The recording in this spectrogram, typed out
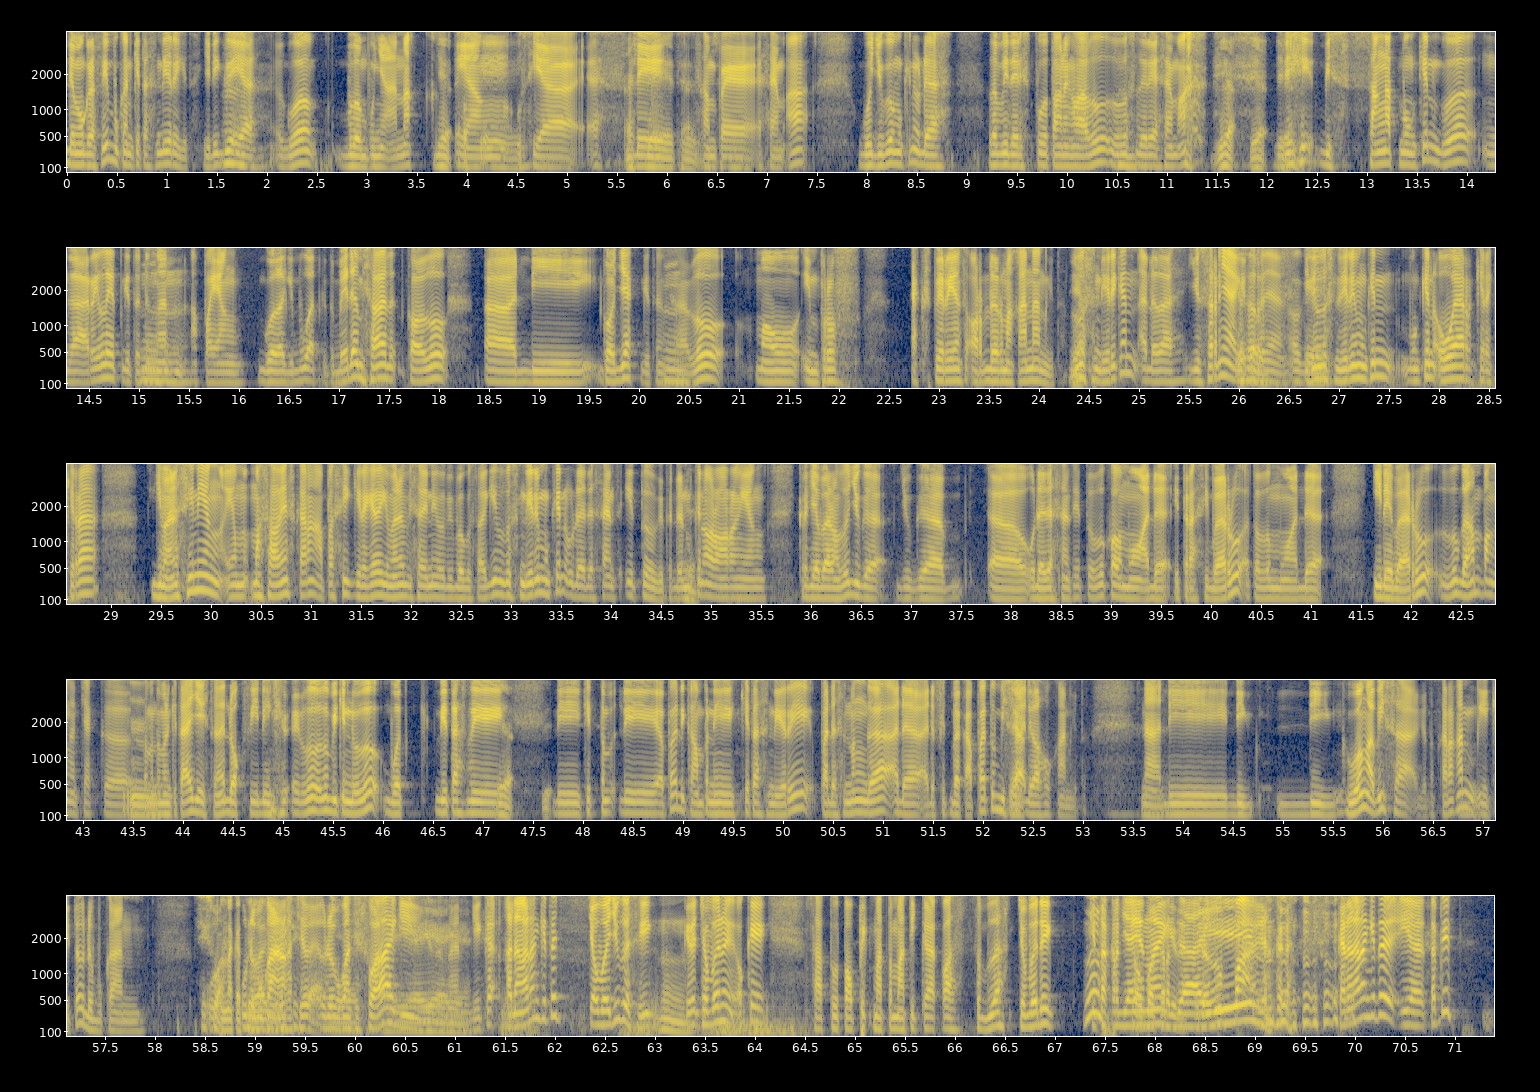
demografinya bukan kita sendiri gitu. Jadi gue Hmm. ya gue belum punya anak Ya, yang oke. usia SD, SD itu, sampai SMA. Gue juga mungkin udah lebih dari 10 tahun yang lalu lulus dari SMA. Iya, iya. Jadi bis, sangat mungkin gue nggak relate gitu dengan Hmm. apa yang gue lagi buat gitu. Beda misalnya kalau lu uh, di Gojek gitu, misalnya Hmm. lu mau improve experience order makanan gitu. Lu Ya. sendiri kan adalah usernya gitu. Usernya, oke. Jadi lu sendiri mungkin mungkin aware kira-kira gimana sih ini yang yang masalahnya sekarang apa sih? Kira-kira gimana bisa ini lebih bagus lagi? Lu sendiri mungkin udah ada sense itu gitu. Dan Iya. mungkin orang-orang yang kerja bareng lu juga juga eh, udah ada sense itu. Lu kalau mau ada iterasi baru atau lu mau ada ide baru lu gampang ngecek ke Hmm. teman-teman kita aja. Istilahnya dog feeding. Lu lu bikin dulu buat dites di Iya. di kita di apa di company kita sendiri pada seneng nggak ada ada feedback apa itu bisa Ya. dilakukan gitu. Nah di di di gua nggak bisa gitu. Karena kan ya kita udah bukan Siswa. Anak kecil udah bukan lagi. anak kecil, udah bukan Iya. siswa lagi Iya, gitu iya, kan. iya. Jadi ka- kadang-kadang kita coba juga sih. Hmm. Kita coba nih, oke, satu topik matematika kelas 11 coba deh kita kerjain coba lagi gitu. Udah kerjain. lupa. gitu. kadang-kadang kita ya tapi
